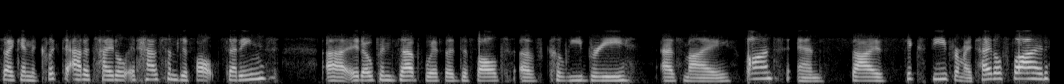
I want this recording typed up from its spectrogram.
So I can click to add a title. It has some default settings. Uh, it opens up with a default of Calibri as my font and size 60 for my title slide.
